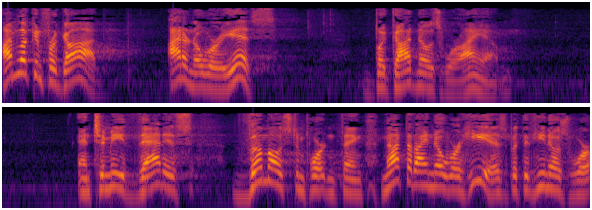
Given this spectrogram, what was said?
I'm looking for God. I don't know where he is, but God knows where I am. And to me, that is the most important thing. Not that I know where he is, but that he knows where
